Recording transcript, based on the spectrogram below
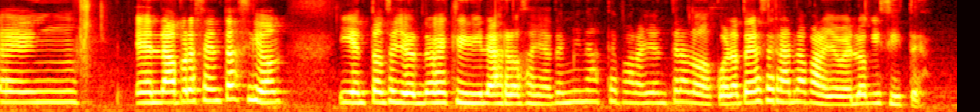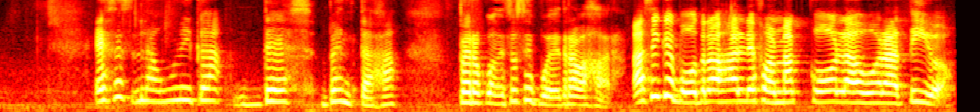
en, en la presentación y entonces yo tengo que escribir a Rosa, ya terminaste para yo entrar, acuérdate de cerrarla para yo ver lo que hiciste. Esa es la única desventaja pero con eso se puede trabajar. Así que puedo trabajar de forma colaborativa.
